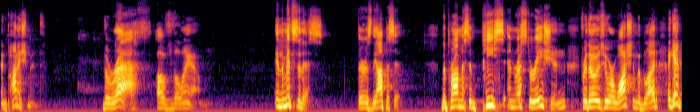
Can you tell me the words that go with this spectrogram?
and punishment, the wrath of the Lamb. In the midst of this, there is the opposite the promise of peace and restoration for those who are washed in the blood. Again,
